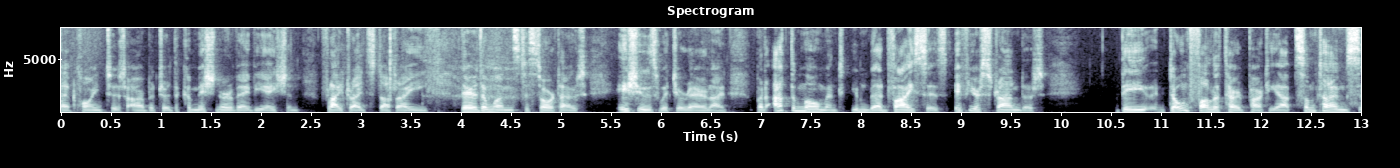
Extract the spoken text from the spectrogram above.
uh, appointed arbiter, the Commissioner of Aviation, flightrights.ie. They're the ones to sort out issues with your airline. But at the moment, the advice is if you're stranded, the don't follow third-party apps. Sometimes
